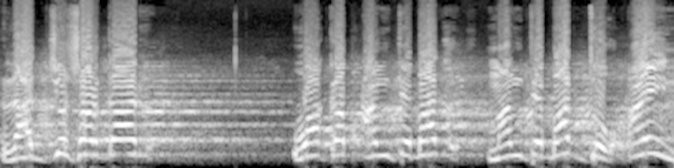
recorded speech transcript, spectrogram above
রাজ্য সরকার ওয়াকআপ আনতে মানতে বাধ্য, আইন।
